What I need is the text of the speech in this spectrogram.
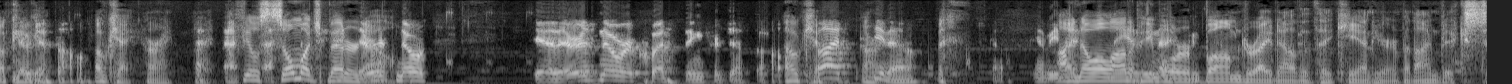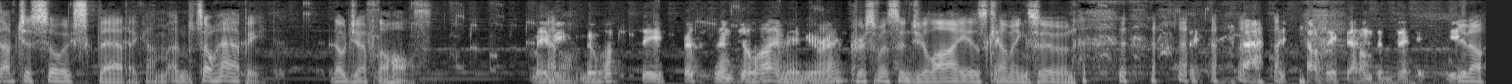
Okay. No good. Jeff the Halls. Okay. All right. I feel so much better There now. no. Yeah, there is no requesting for Jeff the Halls. Okay. But All you know, yeah, be I know a lot of people are bummed right now that they can't hear, but I'm I'm just so ecstatic. I'm I'm so happy. No Jeff the Halls. Maybe I know. maybe we'll have to see Christmas in July. Maybe right? Christmas in July is coming soon. Counting down the days. you know,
